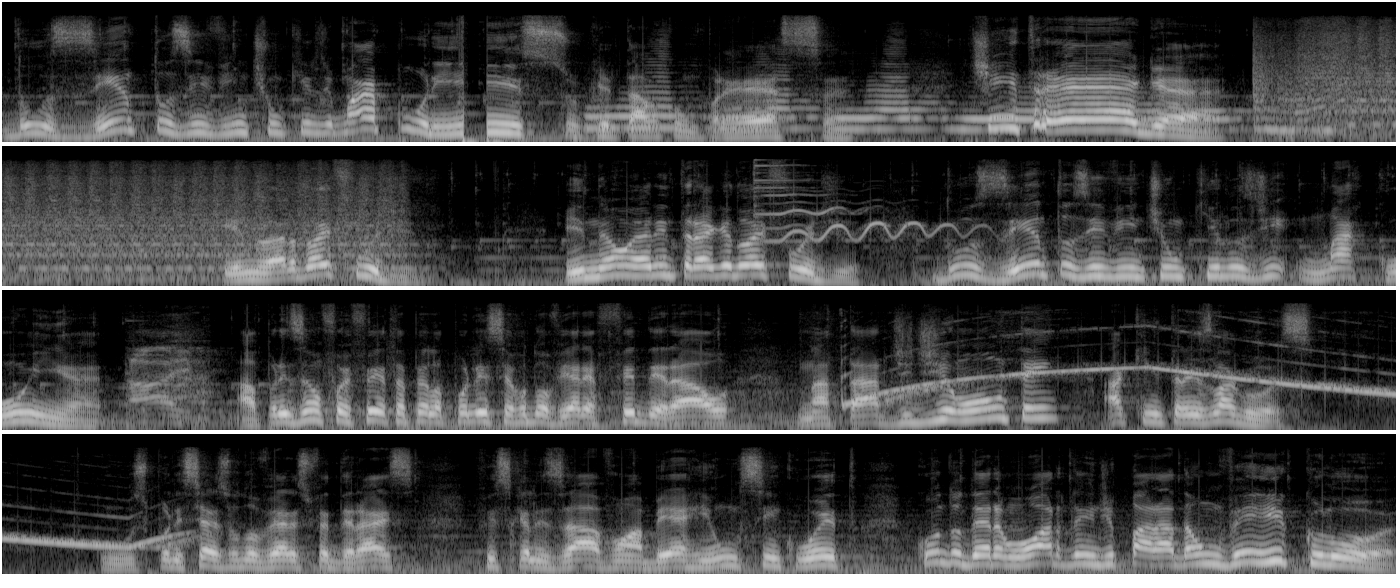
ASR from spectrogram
221 quilos de mar, por isso que ele tava com pressa. Tinha entrega. E não era do iFood. E não era entrega do iFood. 221 quilos de maconha. A prisão foi feita pela Polícia Rodoviária Federal na tarde de ontem, aqui em Três Lagoas. Os policiais rodoviários federais fiscalizavam a BR-158 quando deram ordem de parada a um veículo.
